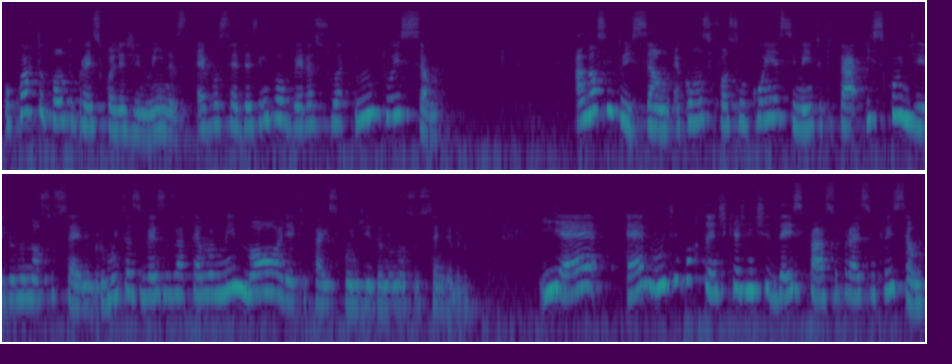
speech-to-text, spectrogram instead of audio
O quarto ponto para escolhas genuínas é você desenvolver a sua intuição. A nossa intuição é como se fosse um conhecimento que está escondido no nosso cérebro, muitas vezes até uma memória que está escondida no nosso cérebro. E é, é muito importante que a gente dê espaço para essa intuição.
